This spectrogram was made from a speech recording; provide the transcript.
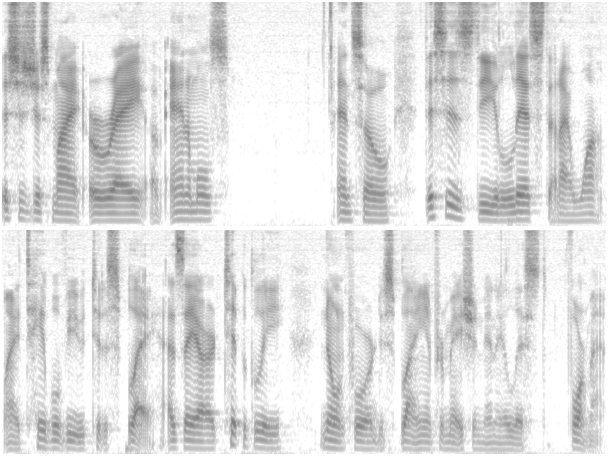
This is just my array of animals. And so this is the list that I want my table view to display, as they are typically known for displaying information in a list format.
